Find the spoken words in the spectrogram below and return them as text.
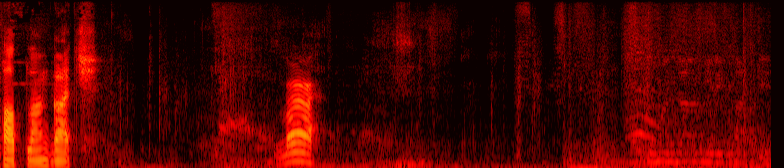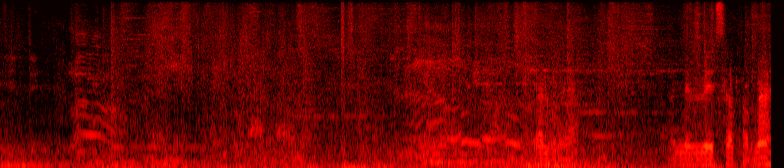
Patlangaç. La. Gel buraya. Ben de bir vs atalım ha.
